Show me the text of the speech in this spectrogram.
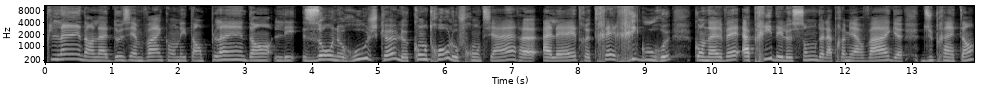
plein dans la deuxième vague, qu'on est en plein dans les zones rouges, que le contrôle aux frontières euh, allait être très rigoureux, qu'on avait appris des leçons de la première vague du printemps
